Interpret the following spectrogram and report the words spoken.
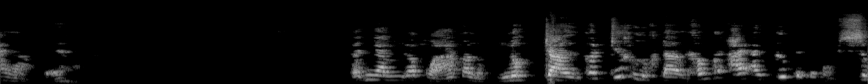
ai làm để có nhân có quả có luật. Luật trời có trước, luật đời. Không có ai ai cướp được một xu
